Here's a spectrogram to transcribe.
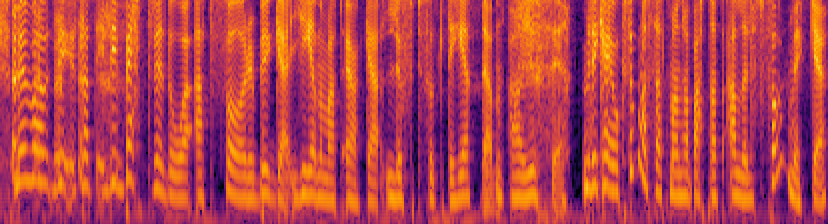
Men vad, det, så det är bättre då att förebygga genom att öka luftfuktigheten. Ja, just det. Men det kan ju också vara så att man har vattnat alldeles för mycket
